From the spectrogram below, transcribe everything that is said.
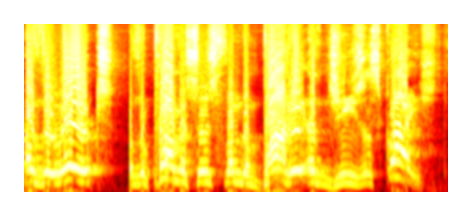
of the works of the promises from the body of Jesus Christ.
